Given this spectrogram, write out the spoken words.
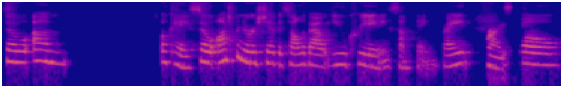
So um okay, so entrepreneurship it's all about you creating something, right? Right. So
